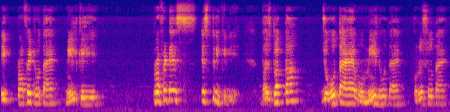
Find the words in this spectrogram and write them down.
एक प्रॉफिट होता है मेल के लिए प्रोफेटस स्त्री के लिए। भजद्वक्ता जो होता है, वो मेल होता है, पुरुष होता है,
